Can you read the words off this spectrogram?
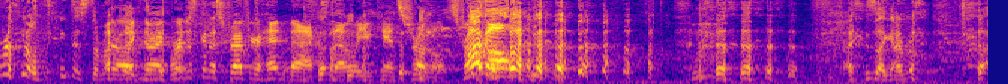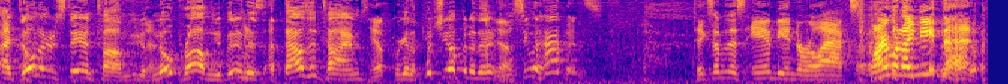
really don't think this is the right. They're like, they're like, we're just gonna strap your head back so that way you can't struggle. Struggle! He's like, I, I don't understand, Tom. You have Yeah. no problem. You've been in this a thousand times. Yep. We're gonna put you up into the. Yeah. We'll see what happens. Take some of this Ambien to relax. Why would I need that?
